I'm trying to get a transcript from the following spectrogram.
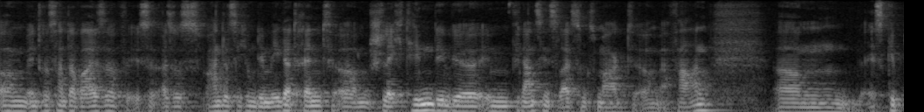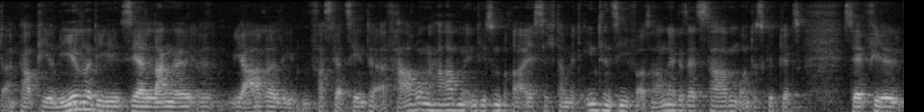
Ähm, interessanterweise ist, also es handelt sich um den Megatrend ähm, schlechthin, den wir im Finanzdienstleistungsmarkt ähm, erfahren. Ähm, es gibt ein paar Pioniere, die sehr lange äh, Jahre, fast Jahrzehnte Erfahrung haben in diesem Bereich, sich damit intensiv auseinandergesetzt haben. Und es gibt jetzt sehr viel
